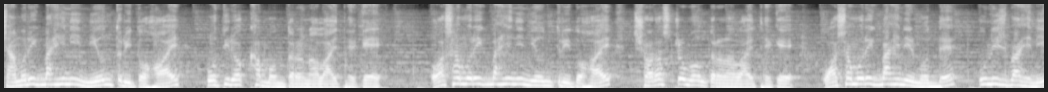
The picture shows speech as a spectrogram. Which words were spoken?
সামরিক বাহিনী নিয়ন্ত্রিত হয় প্রতিরক্ষা মন্ত্রণালয় থেকে। অসামরিক বাহিনী নিয়ন্ত্রিত হয় স্বরাষ্ট্র মন্ত্রণালয় থেকে। অসামরিক বাহিনীর মধ্যে পুলিশ বাহিনী,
